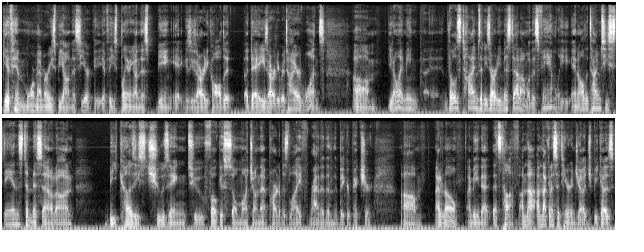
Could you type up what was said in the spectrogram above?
give him more memories beyond this year if he's planning on this being it? Because he's already called it a day. He's already retired once. Um, you know, I mean, uh, those times that he's already missed out on with his family, and all the times he stands to miss out on because he's choosing to focus so much on that part of his life rather than the bigger picture. Um, I don't know. I mean that that's tough. I'm not I'm not going to sit here and judge because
